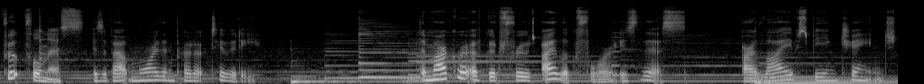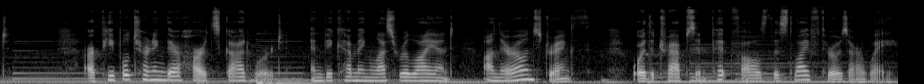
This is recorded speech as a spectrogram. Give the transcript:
Fruitfulness is about more than productivity. The marker of good fruit I look for is this our lives being changed. Are people turning their hearts Godward and becoming less reliant on their own strength or the traps and pitfalls this life throws our way?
